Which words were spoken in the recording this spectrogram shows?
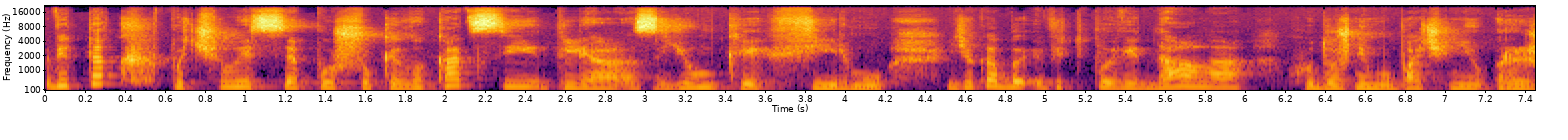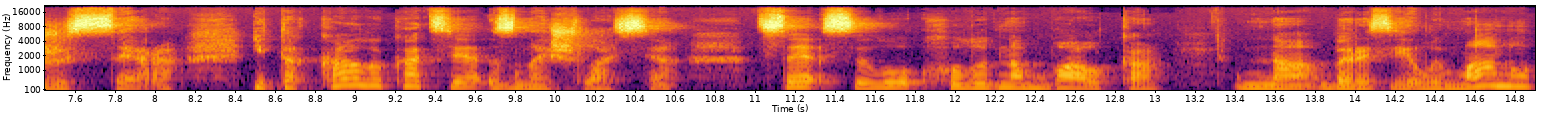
Відтак почалися пошуки локації для зйомки фільму, яка би відповідала художньому баченню режисера. І така локація знайшлася. Це село Холодна Балка на березі Лиману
